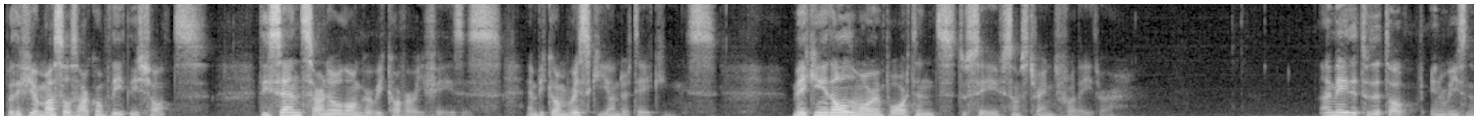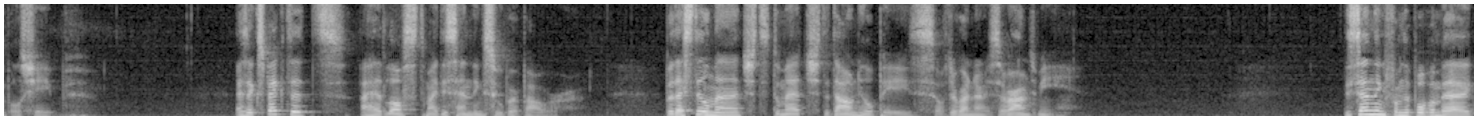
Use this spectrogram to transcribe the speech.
But if your muscles are completely shot, Descents are no longer recovery phases and become risky undertakings, making it all the more important to save some strength for later. I made it to the top in reasonable shape. As expected, I had lost my descending superpower, but I still managed to match the downhill pace of the runners around me. Descending from the Poppenberg,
